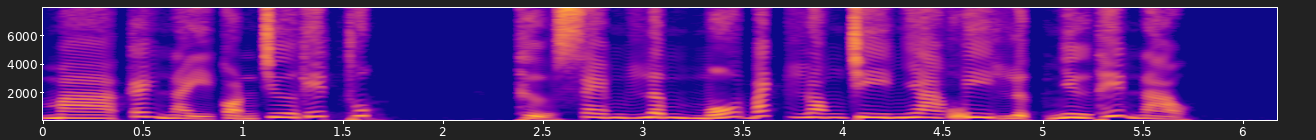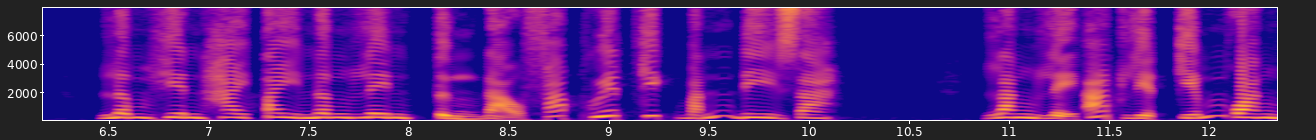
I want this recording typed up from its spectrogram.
Mà cái này còn chưa kết thúc. Thử xem lâm mố bách long chi nha uy lực như thế nào. Lâm Hiên hai tay nâng lên từng đạo pháp quyết kích bắn đi ra. Lăng lệ ác liệt kiếm quang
